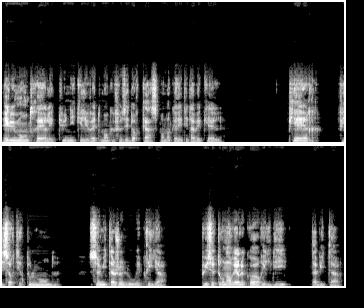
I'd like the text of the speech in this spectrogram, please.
et lui montrèrent les tuniques et les vêtements que faisait Dorcas pendant qu'elle était avec elles. Pierre fit sortir tout le monde, se mit à genoux et pria, puis se tournant vers le corps, il dit, Tabitha,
